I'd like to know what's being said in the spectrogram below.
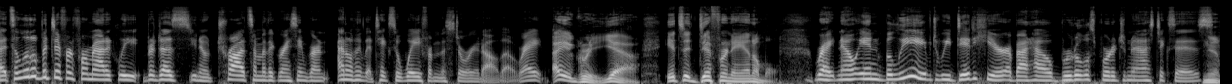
Uh, it's a little bit different formatically, but it does, you know, trod some of the grand same ground. I don't think that takes away from the story at all, though, right? I agree. Yeah, it's a different animal. Right. Now, in Believed, we did hear about how brutal the sport of gymnastics is. Yeah.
